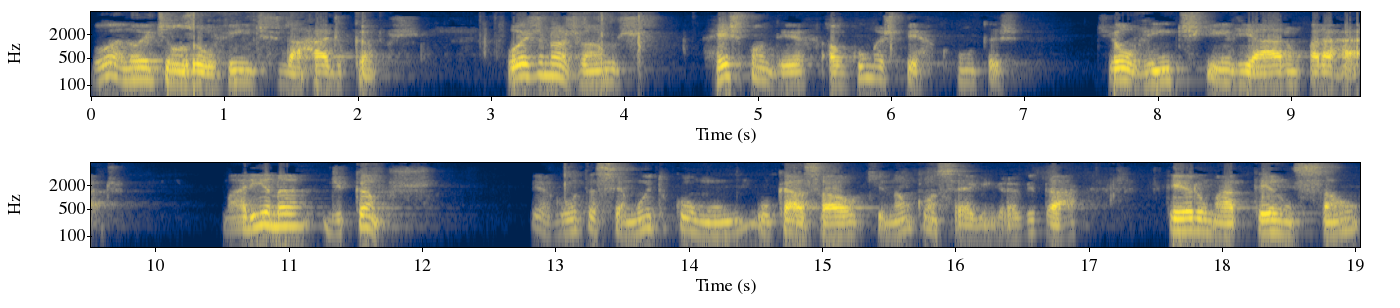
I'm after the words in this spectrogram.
Boa noite aos ouvintes da Rádio Campos. Hoje nós vamos responder algumas perguntas de ouvintes que enviaram para a rádio. Marina de Campos pergunta se é muito comum o casal que não consegue engravidar ter uma atenção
